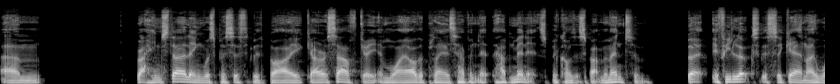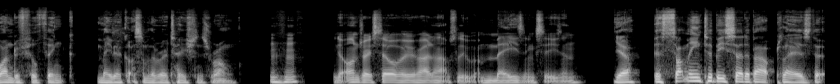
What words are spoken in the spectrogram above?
um, Raheem Sterling was persisted with by Gareth Southgate, and why other players haven't had minutes because it's about momentum. But if he looks at this again, I wonder if he'll think maybe I got some of the rotations wrong. Mm-hmm. You know, Andre Silva, who had an absolute amazing season. Yeah, there's something to be said about players that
